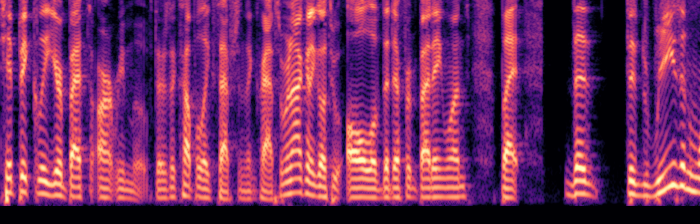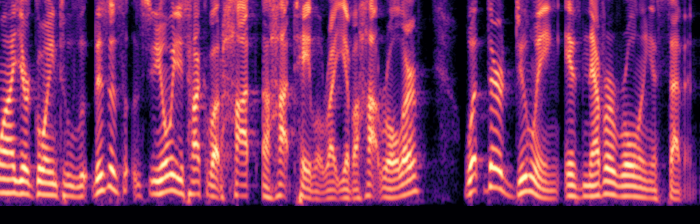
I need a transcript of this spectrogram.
typically your bets aren't removed. There's a couple exceptions in craps. We're not going to go through all of the different betting ones, but the the reason why you're going to lo- this is you know when you talk about hot a hot table, right? You have a hot roller. What they're doing is never rolling a 7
